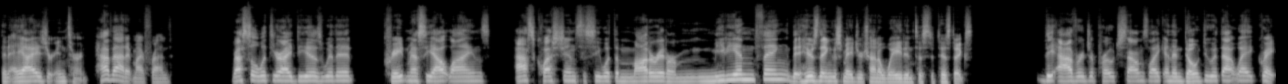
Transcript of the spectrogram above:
then AI is your intern. Have at it, my friend. Wrestle with your ideas with it, create messy outlines, ask questions to see what the moderate or median thing that here's the English major trying to wade into statistics. The average approach sounds like, and then don't do it that way. Great.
